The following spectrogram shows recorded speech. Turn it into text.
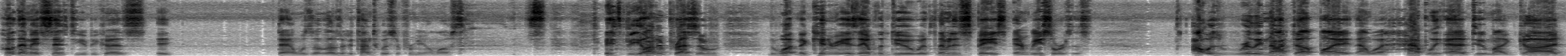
Hope that made sense to you because it that was a, that was like a tongue twister for me almost. it's, it's beyond impressive what McKinley is able to do with limited space and resources. I was really knocked out by it and I would happily add to my God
